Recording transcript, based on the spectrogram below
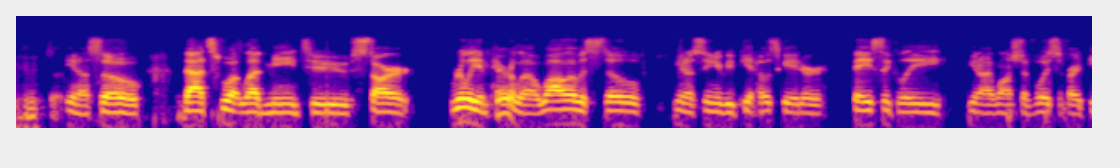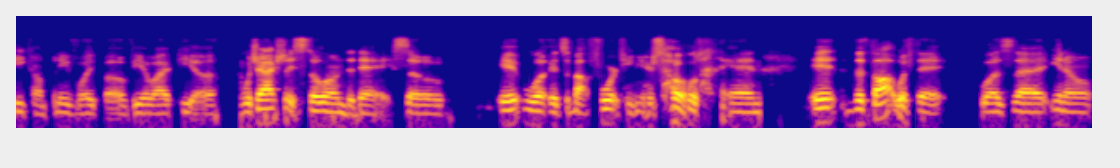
Mm-hmm. So, you know, so that's what led me to start really in parallel while I was still, you know, senior VP at HostGator. Basically, you know, I launched a voice over IP company, VoIPO, VoIPO, which I actually still own today. So it was it's about 14 years old, and it the thought with it was that you know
